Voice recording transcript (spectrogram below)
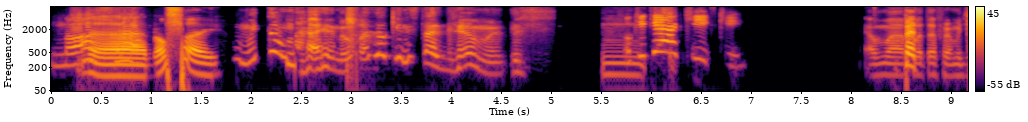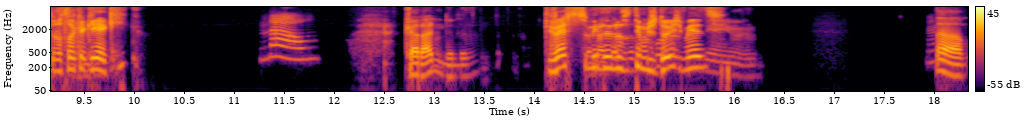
nossa! Não, não sei. Muito mais, meu. Fazer o que no Instagram, mano? Hum, O que, que é a Kiki? É uma Pera, plataforma de. Tu não sabe o que é aqui? Não. Caralho, Nana. Tiveste Eu sumida já nos últimos dois meses? assim, mano. Não,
